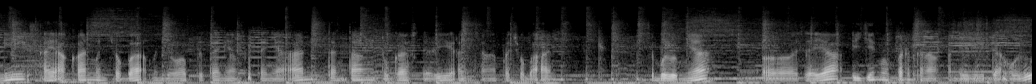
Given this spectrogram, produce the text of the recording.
ini saya akan mencoba menjawab pertanyaan-pertanyaan tentang tugas dari rancangan percobaan. Sebelumnya, eh, saya izin memperkenalkan diri dahulu.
